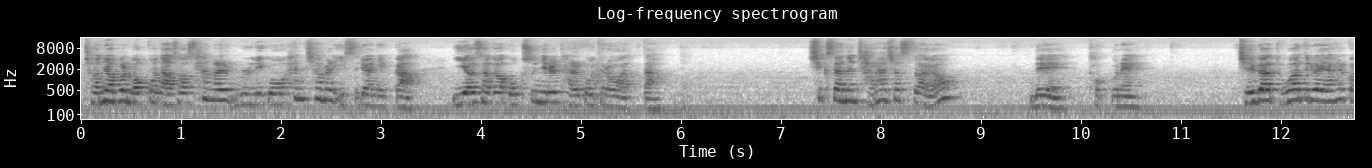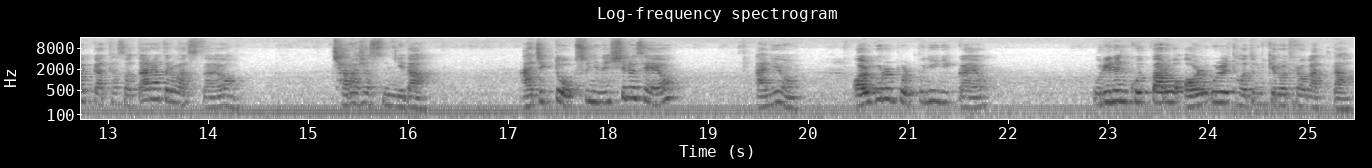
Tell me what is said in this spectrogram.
저녁을 먹고 나서 상을 물리고 한참을 있으려니까 이 여사가 옥순이를 달고 들어왔다. 식사는 잘 하셨어요? 네, 덕분에. 제가 도와드려야 할 것 같아서 따라 들어왔어요. 잘하셨습니다. 아직도 옥순이는 싫으세요? 아니요. 얼굴을 볼 뿐이니까요. 우리는 곧바로 얼굴 더듬기로 들어갔다.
